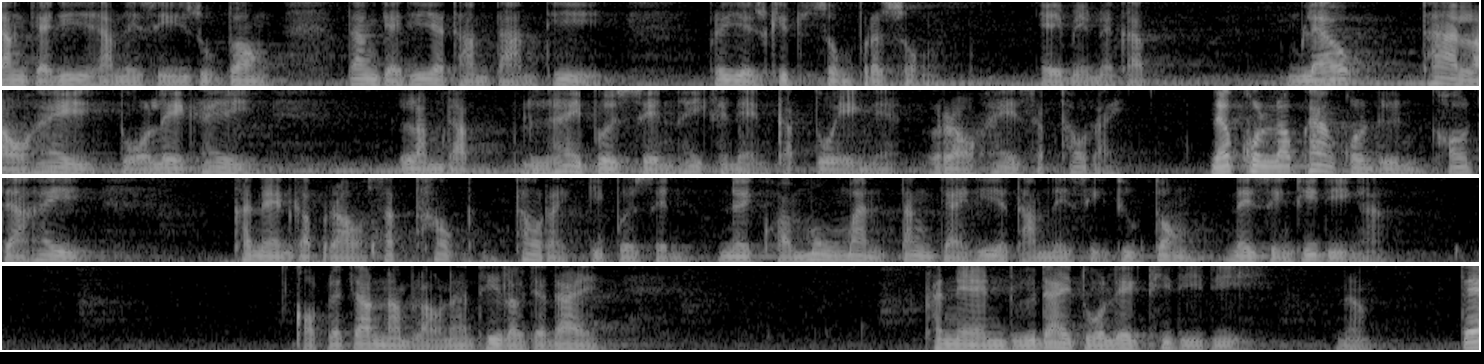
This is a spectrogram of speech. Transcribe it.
ตั้งใจที่จะทำในสิ่งที่ถูกต้อง ตั้งใจที่จะทำตามที่พระเยซูคริสต์ทรงประสงค์เอเมนนะครับ แล้วถ้าเราให้ตัวเลขให้ลำดับหรือให้เปอร์เซ็นต์ให้คะแนนกับตัวเองเนี่ยเราให้สักเท่าไหร่ แล้วคนรอบข้างคนอื่นเขาจะให้คะแนนกับเราสักเท่าเท่าไหร่กี่เปอร์เซ็นต์ในความมุ่งมั่นตั้งใจที่จะทำในสิ่งที่ถูกต้องในสิ่งที่ดีงามขอบพระเจ้านำเรานะที่เราจะได้ คะแนนหรือได้ตัวเลขที่ดีๆนะแต่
